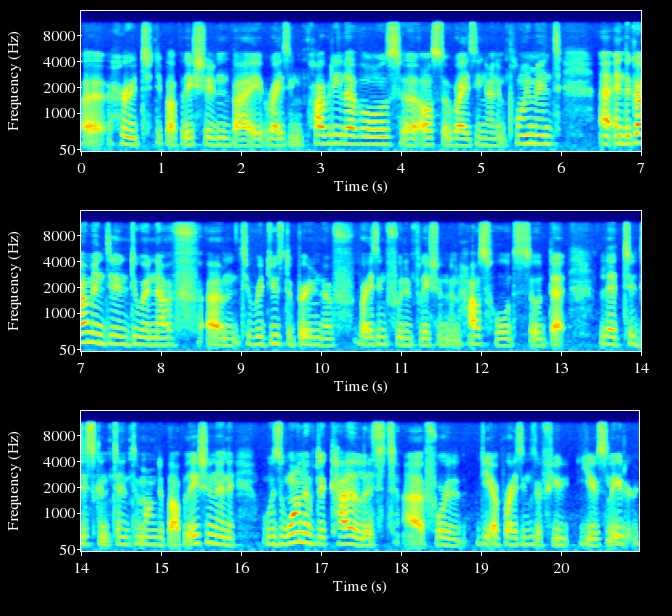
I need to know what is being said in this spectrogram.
uh, hurt the population by rising poverty levels, uh, also rising unemployment. Uh, and the government didn't do enough um, to reduce the burden of rising food inflation on households, so that led to discontent among the population, and it was one of the catalysts uh, for the uprisings a few years later.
